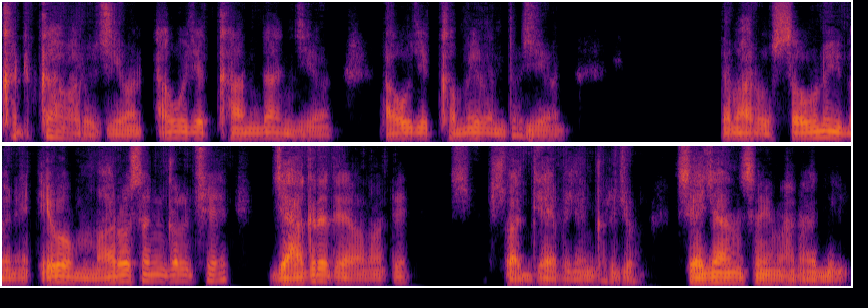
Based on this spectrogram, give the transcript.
ખટકાવાળું જીવન, આવું જ એક ખાનદાન જીવન, આવું જ એક ખમીરવંતો જીવન તમારું સૌનું બને એવો મારો સંકલ્પ છે. જાગ્રત રહેવા માટે સ્વાધ્યાય ભજન કરજો. સહેજાન સ્વામી મહારાજની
